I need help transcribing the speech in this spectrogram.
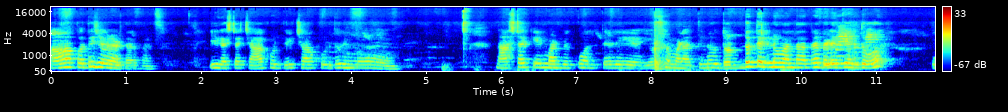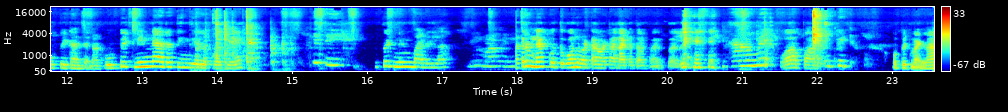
ಆ ಪತಿ ಜಗಳ ಆಡ್ತಾರೆ ಫ್ರೆಂಡ್ಸ್ ಈಗಷ್ಟೇ ಚಹಾ ಕುಡ್ದ್ವಿ. ಚಹಾ ಕುಡಿದು ಇನ್ನು ನಾಷ್ಟಕ್ಕೆ ಏನು ಮಾಡಬೇಕು ಅಂತೇಳಿ ಯೋಚನೆ ಮಾಡತ್ತೀನಿ ದೊಡ್ಡ ತಲೆನೋವು ಅಂತ ಅಂದರೆ ಬೆಳಗ್ಗೆ ಎದ್ದು ಉಪ್ಪಿಟ್ಟು ಅಂತ ನೋಡಿ. ಉಪ್ಪಿಟ್ಟು ನಿನ್ನೆ ಆಟ ತಿಂದಿಲ್ಲ ಹೋಗಿ ಉಪ್ಪಿಟ್ಟು ನಿನ್ನ ಮಾಡಿಲ್ಲ? ಹತ್ರ ಮನ್ಯಾಗ ಕೂತ್ಕೊಂಡು ಒಟ ಒಟ ಅಲ್ಲಿ ವಾಪ. ಉಪ್ಪಿಟ್ಟು ಮಾಡ್ಲಾ?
